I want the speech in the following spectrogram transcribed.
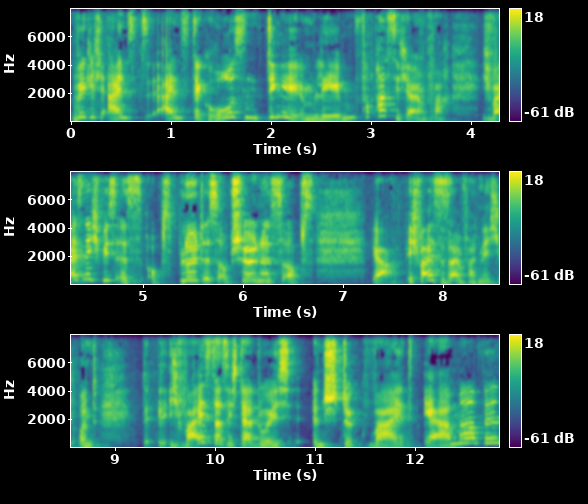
wirklich eins, eins der großen Dinge im Leben verpasse ich einfach. Ich weiß nicht, wie es ist, ob es blöd ist, ob es schön ist, ob es, ja, ich weiß es einfach nicht. Und ich weiß, dass ich dadurch ein Stück weit ärmer bin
